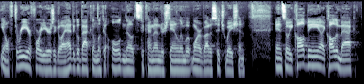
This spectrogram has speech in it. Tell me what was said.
you know, three or four years ago. I had to go back and look at old notes to kind of understand a little bit more about a situation. And so he called me, I called him back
